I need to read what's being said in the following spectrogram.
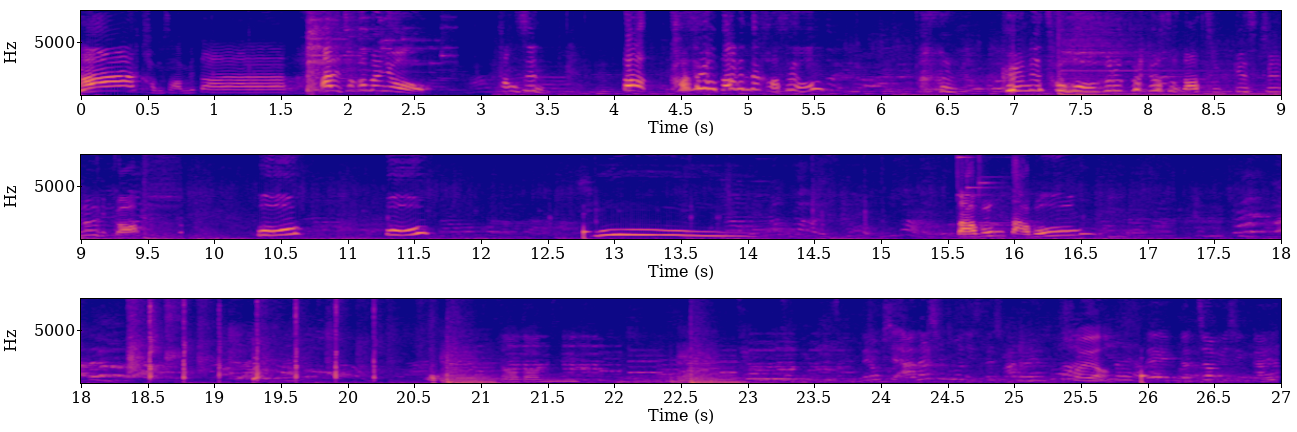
아, 감사합니다. 아니, 잠깐만요. 당신, 따, 가세요. 다른 데 가세요. 괜히 저거 어그로 끌려서 나 죽기 싫으니까. 어? 어? 오. 따봉, 따봉. 따단. 네, 혹시 안 하신 분 있으신가요? 저요. 네, 몇 점이신가요?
